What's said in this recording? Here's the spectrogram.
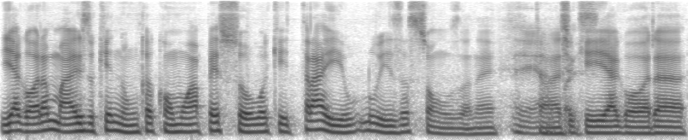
e agora mais do que nunca como a pessoa que traiu Luísa Sonza, né? É, então acho rapaz. que agora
